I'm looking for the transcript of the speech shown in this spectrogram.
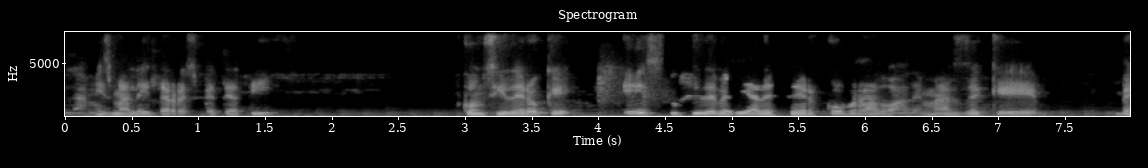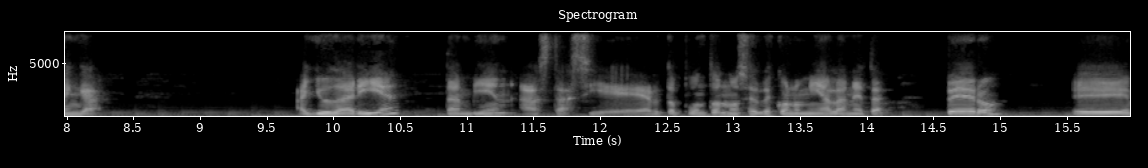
la misma ley te respete a ti, considero que esto sí debería de ser cobrado, además de que, venga, ayudaría también hasta cierto punto, no sé de economía la neta, pero eh,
